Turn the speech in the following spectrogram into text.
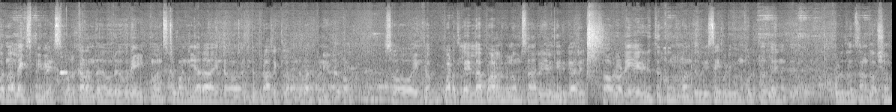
ஒரு நல்ல எக்ஸ்பீரியன்ஸ் ஒரு கடந்த ஒரு ஒரு எயிட் மந்த்ஸ் டு ஒன் இயராக இந்த இந்த ப்ராஜெக்டில் வந்து ஒர்க் பண்ணிகிட்டு இருக்கோம் ஸோ இந்த படத்தில் எல்லா பாடல்களும் சார் எழுதியிருக்காரு. ஸோ அவருடைய எழுத்துக்கும் வந்து இசை கொடுத்த கொடுத்ததுல எனக்கு கூடுதல் சந்தோஷம்.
